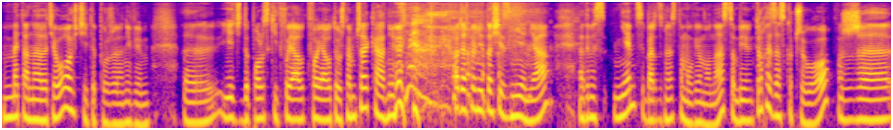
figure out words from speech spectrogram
metanaleciałości, typu, że nie wiem, y, jedź do Polski, twoje, twoje auto już tam czeka, nie? Chociaż pewnie to się zmienia. Natomiast Niemcy bardzo często mówią o nas, co mnie trochę zaskoczyło, że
